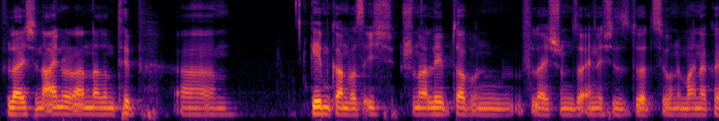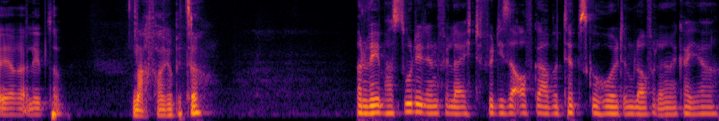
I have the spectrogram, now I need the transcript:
vielleicht den einen oder anderen Tipp ähm, geben kann, was ich schon erlebt habe und vielleicht schon so ähnliche Situationen in meiner Karriere erlebt habe. Nachfrage bitte. Von wem hast du dir denn vielleicht für diese Aufgabe Tipps geholt im Laufe deiner Karriere?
